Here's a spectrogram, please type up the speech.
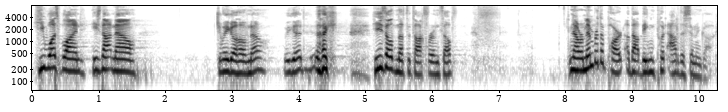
He was blind. He's not now. Can we go home now? We good? Like, he's old enough to talk for himself. Now, remember the part about being put out of the synagogue,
